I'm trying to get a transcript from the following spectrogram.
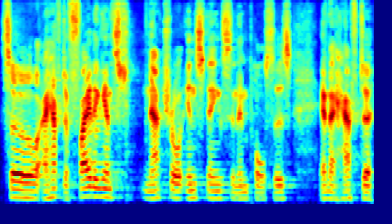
So I have to fight against natural instincts and impulses, and I have to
